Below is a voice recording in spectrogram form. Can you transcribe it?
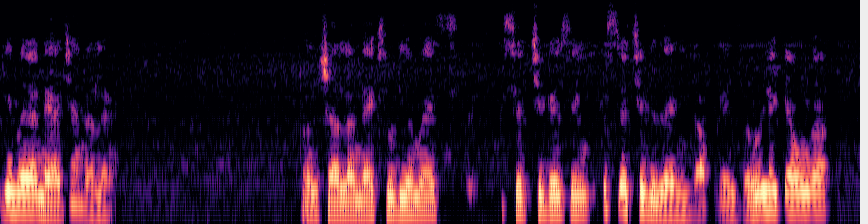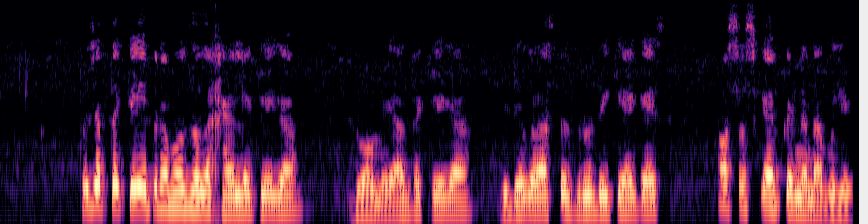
ये मेरा नया चैनल है। तो इंशाल्लाह नेक्स्ट वीडियो में इससे अच्छी ड्रेसिंग इससे अच्छी डिज़ाइनिंग आपके लिए ज़रूर लेके आऊँगा। तो जब तक के लिए अपना बहुत ज़्यादा ख्याल रखिएगा, दुआ में याद रखिएगा वीडियो को रास्ते ज़रूर देखिएगा गैस और सब्सक्राइब करना ना भूलिएगा।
